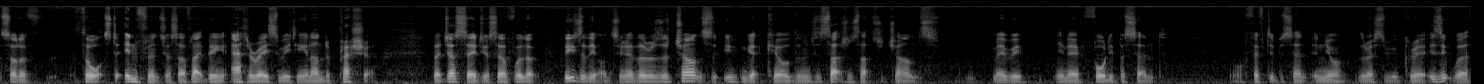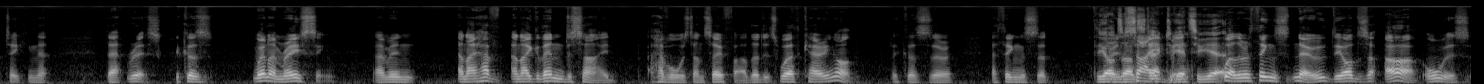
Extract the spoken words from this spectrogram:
sort of thoughts to influence yourself, like being at a race meeting and under pressure. But just say to yourself, well, look, these are the odds. You know, there is a chance that you can get killed, and it's such and such a chance, maybe, you know, 40% or 50% in your the rest of your career, is it worth taking that that risk? Because when I'm racing, I mean, and I have, and I then decide, I have always done so far, that it's worth carrying on because there are things that The odds aren't stacked me. against you yet. Well, there are things. No, the odds are, are always.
